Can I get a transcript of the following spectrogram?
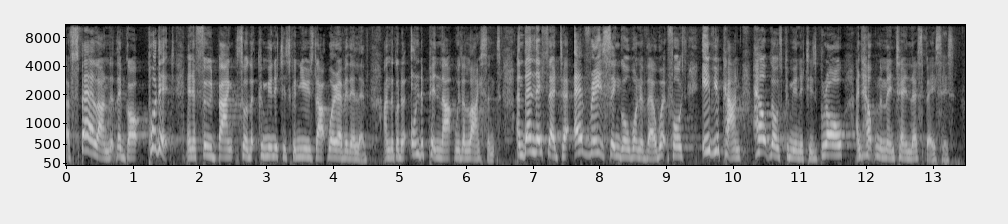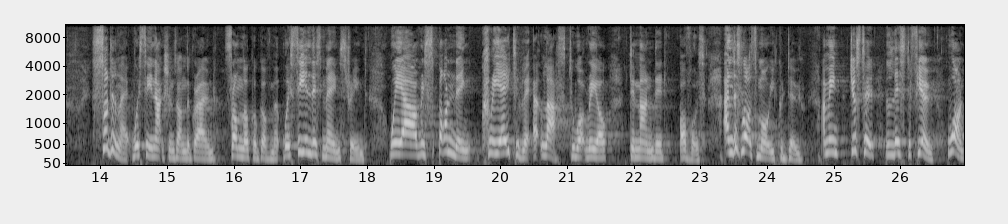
of spare land that they've got, put it in a food bank so that communities can use that wherever they live, and they're going to underpin that with a license. And then they've said to every single one of their workforce, if you can, help those communities grow and help them maintain their spaces. Suddenly, we're seeing actions on the ground from local government. We're seeing this mainstreamed. We are responding creatively at last to what Rio demanded of us. And there's lots more you could do. I mean, just to list a few. One,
